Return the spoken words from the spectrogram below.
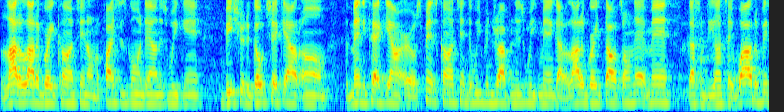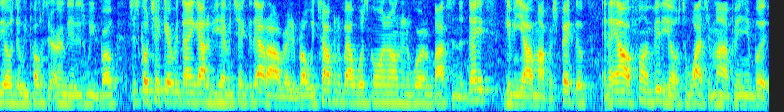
A lot, a lot of great content on the fights that's going down this weekend. Be sure to go check out um, the Manny Pacquiao and Errol Spence content that we've been dropping this week, man. Got a lot of great thoughts on that, man. Got some Deontay Wilder videos that we posted earlier this week, bro. Just go check everything out if you haven't checked it out already, bro. we talking about what's going on in the world of boxing today, giving y'all my perspective. And they all fun videos to watch, in my opinion. But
